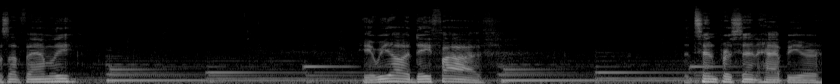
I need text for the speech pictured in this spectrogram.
What's up, family? Here we are, day five. The 10% happier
